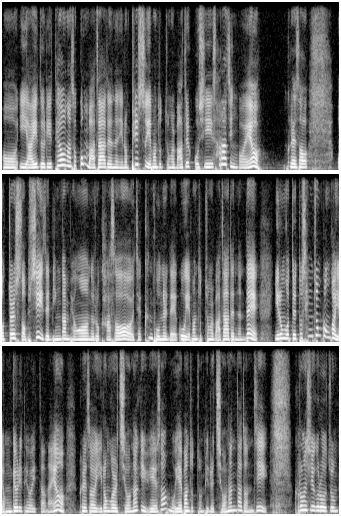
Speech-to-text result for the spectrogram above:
어, 이 아이들이 태어나서 꼭 맞아야 되는 이런 필수 예방 접종을 맞을 곳이 사라진 거예요. 그래서 어쩔 수 없이 이제 민간 병원으로 가서 이제 큰 돈을 내고 예방 접종을 맞아야 됐는데 이런 것들이 또 생존권과 연결이 되어 있잖아요. 그래서 이런 걸 지원하기 위해서 뭐 예방 접종비를 지원한다든지 그런 식으로 좀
